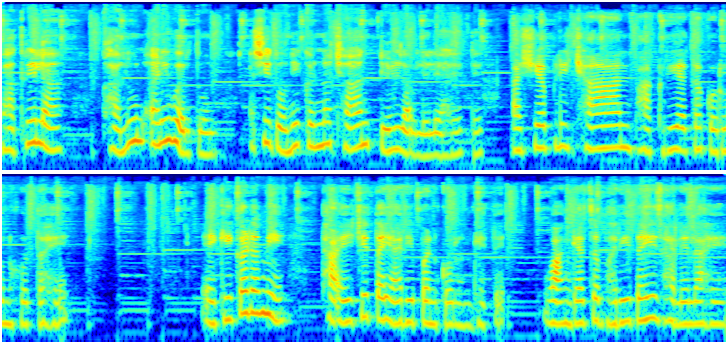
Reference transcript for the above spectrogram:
भाकरीला खालून आणि वरतून अशी दोन्हीकडनं छान तीळ लावलेले आहेत. अशी आपली छान भाकरी आता करून होत आहे. एकीकडं मी थाळीची तयारी पण करून घेते. वांग्याचं भरीतही झालेलं आहे.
